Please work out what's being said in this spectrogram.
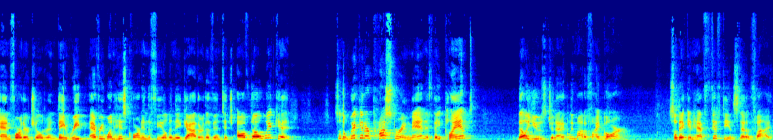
and for their children. They reap everyone his corn in the field, and they gather the vintage of the wicked. So the wicked are prospering, man. If they plant, they'll use genetically modified corn. So they can have 50 instead of 5.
